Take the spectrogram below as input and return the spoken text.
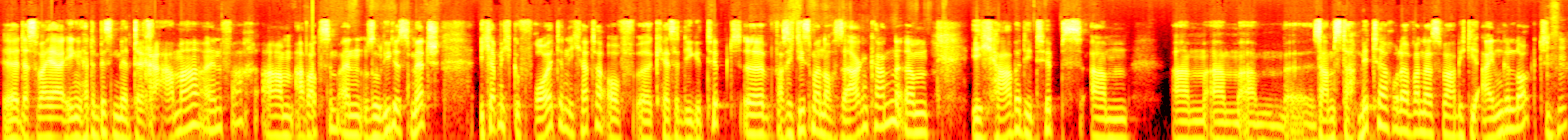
äh, das war ja irgendwie, hatte ein bisschen mehr Drama einfach, ähm, aber trotzdem ein solides Match. Ich habe mich gefreut, denn ich hatte auf äh, Cassidy getippt. Äh, was ich diesmal noch sagen kann, ähm, ich habe die Tipps am am, am, am äh, Samstagmittag oder wann das war, habe ich die eingeloggt mhm.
